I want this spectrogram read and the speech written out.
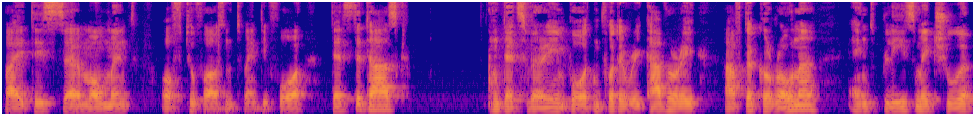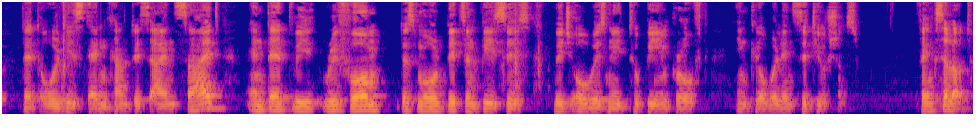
by this uh, moment of 2024. That's the task. And that's very important for the recovery after Corona. And please make sure that all these 10 countries are inside and that we reform the small bits and pieces which always need to be improved in global institutions. Thanks a lot.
